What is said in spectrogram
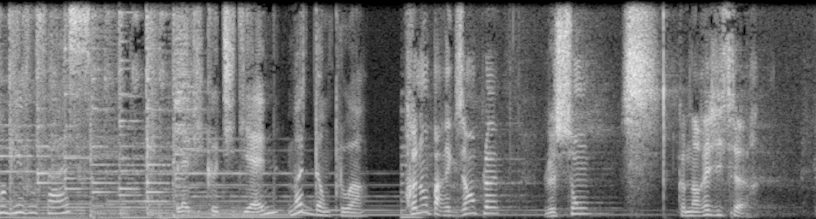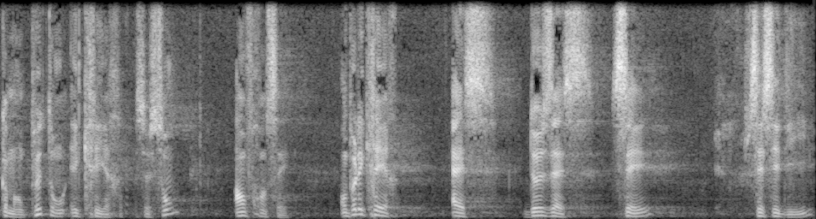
Grand bien vous fasse. La vie quotidienne, mode d'emploi. Prenons par exemple le son S. Comme dans Régisseur. Comment peut-on écrire ce son en français? On peut l'écrire S, 2 S, C, CCD,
